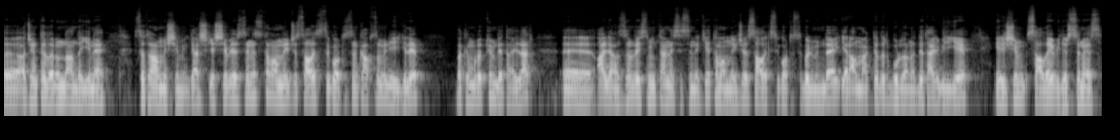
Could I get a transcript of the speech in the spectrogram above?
acentelarından da yine satın alma işlemi gerçekleştirebilirsiniz. Tamamlayıcı sağlık sigortasının kapsamı ile ilgili bakın burada tüm detaylar e, Allianz'ın resmi internet sitesindeki tamamlayıcı sağlık sigortası bölümünde yer almaktadır. Buradan da detaylı bilgiye erişim sağlayabilirsiniz.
